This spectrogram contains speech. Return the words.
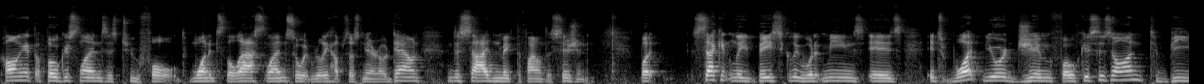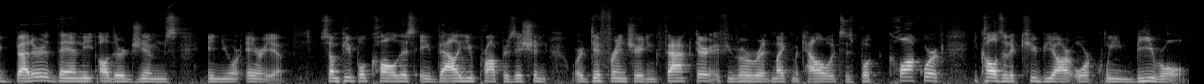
calling it the focus lens is twofold. One, it's the last lens, so it really helps us narrow down and decide and make the final decision. But secondly, basically what it means is it's what your gym focuses on to be better than the other gyms in your area. Some people call this a value proposition or differentiating factor. If you've ever read Mike Michalowicz's book Clockwork, he calls it a QBR or Queen Bee role.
